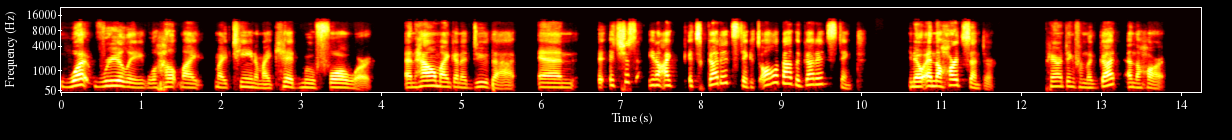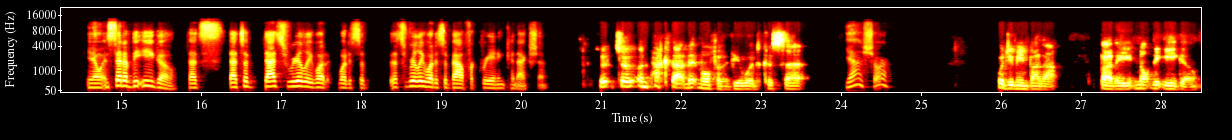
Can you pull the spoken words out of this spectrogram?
what really will help my my teen or my kid move forward and how am i going to do that and it's just you know i it's gut instinct. It's all about the gut instinct you know and the heart center parenting from the gut and the heart you know instead of the ego. That's that's a that's really what what it's a that's really what it's about for creating connection. So, so unpack that a bit more for me if you would because uh, yeah sure. what do you mean by that? By the not the ego?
